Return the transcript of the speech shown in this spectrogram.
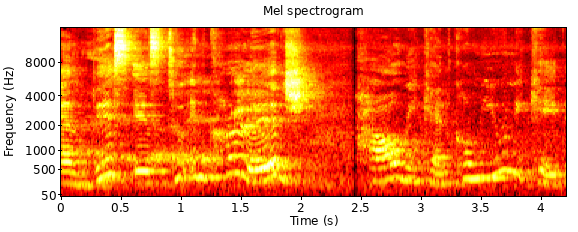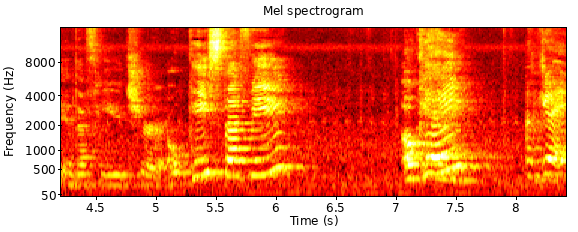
and this is to encourage how we can communicate in the future. Okay, Steffi? Okay? Okay.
